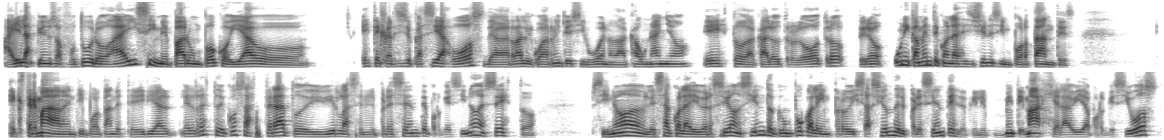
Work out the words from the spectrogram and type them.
ahí las pienso a futuro. Ahí sí me paro un poco y hago este ejercicio que hacías vos de agarrar el cuadernito y decir, bueno, de acá un año esto, de acá el otro lo otro, pero únicamente con las decisiones importantes extremadamente importantes, te diría. El resto de cosas trato de vivirlas en el presente porque si no es esto. Si no, le saco la diversión. Siento que un poco la improvisación del presente es lo que le mete magia a la vida. Porque si vos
